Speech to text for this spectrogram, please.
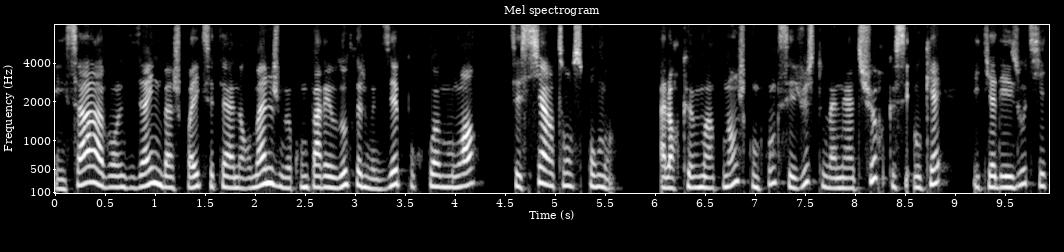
Et ça, avant le design, bah, je croyais que c'était anormal. Je me comparais aux autres et je me disais pourquoi moi, c'est si intense pour moi. Alors que maintenant, je comprends que c'est juste ma nature, que c'est OK et qu'il y a des outils,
